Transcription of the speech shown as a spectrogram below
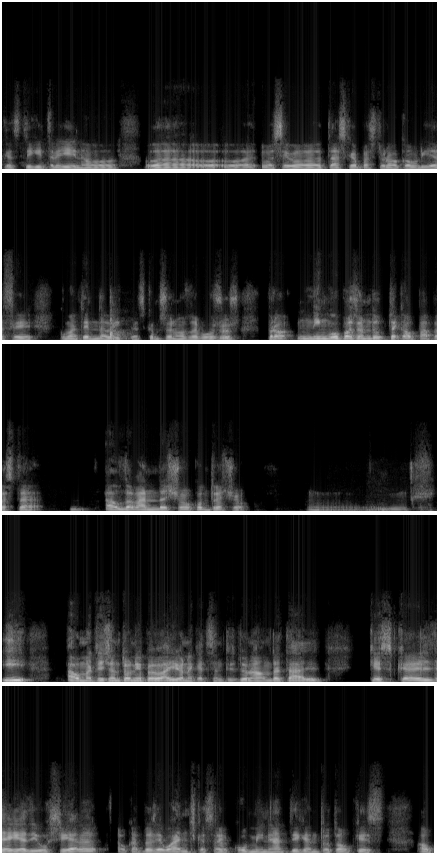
que estigui traient o, la, la, la seva tasca pastoral que hauria de fer cometent delictes com són els abusos, però ningú posa en dubte que el papa està al davant d'això contra això. Mm. I el mateix Antonio Pevallo, en aquest sentit, donava un detall, que és que ell deia, diu, sí, ara, al cap de 10 anys que s'ha culminat, diguem, tot el que és el,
